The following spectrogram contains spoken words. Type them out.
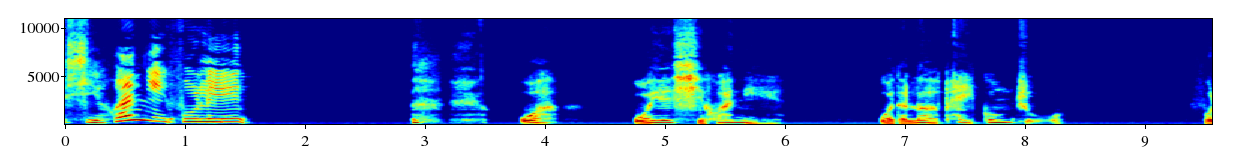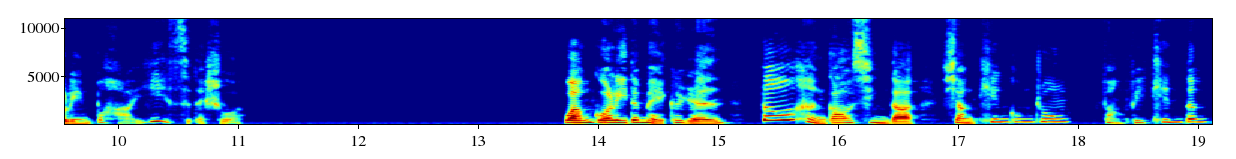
喜欢你，福林。我，我也喜欢你，我的乐佩公主。福林不好意思地说：“王国里的每个人都很高兴地向天空中放飞天灯。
